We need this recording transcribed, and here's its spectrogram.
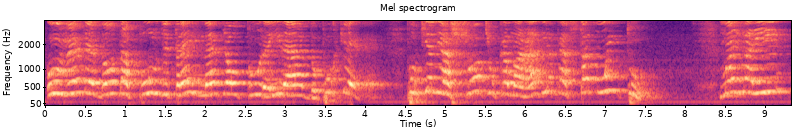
o vendedor dá pulo de 3 metros de altura, irado. Por quê? Porque ele achou que o camarada ia gastar muito. Mas aí,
